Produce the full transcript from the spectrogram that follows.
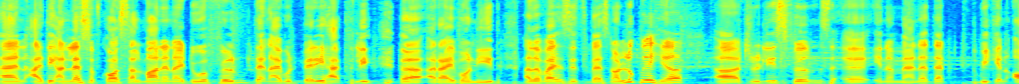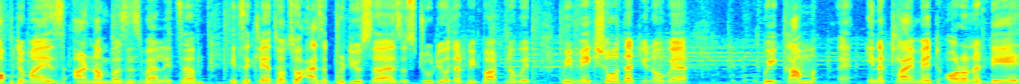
And I think, unless, of course, Salman and I do a film, then I would very happily uh, arrive on Eid. Otherwise, it's best not. Look, we're here uh, to release films uh, in a manner that we can optimize our numbers as well. It's a, it's a clear thought. So, as a producer, as a studio that we partner with, we make sure that, you know, we're we come uh, in a climate or on a day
